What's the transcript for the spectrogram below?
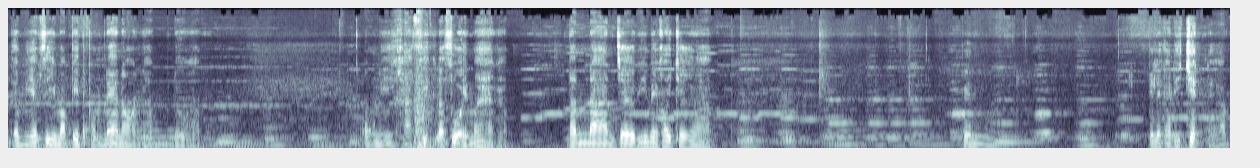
เดี๋ยวมี FC มาปิดผมแน่นอนครับดูครับ องค์นี้คลาสสิกและสวยมากครับนานๆเจอพี่ไม่ค่อยเจอนะครับ เป็น เป็นรายการที่ 7 นะครับ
